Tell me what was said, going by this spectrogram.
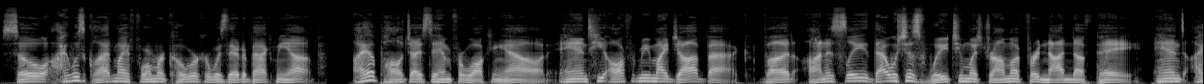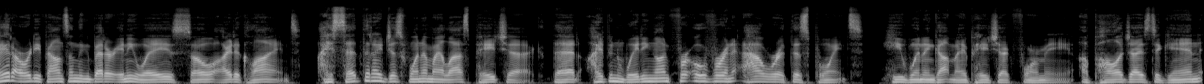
So I was glad my former coworker was there to back me up. I apologized to him for walking out, and he offered me my job back. But honestly, that was just way too much drama for not enough pay. And I had already found something better anyways, so I declined. I said that I just wanted my last paycheck, that I'd been waiting on for over an hour at this point. He went and got my paycheck for me, apologized again,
